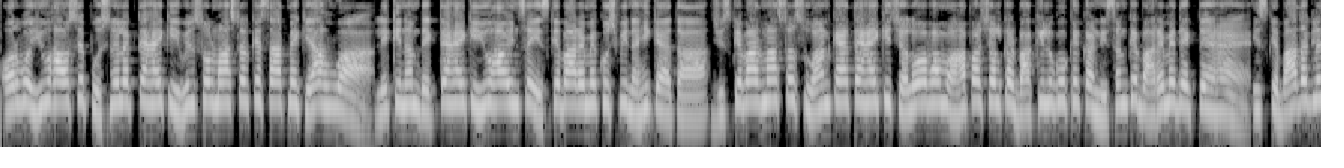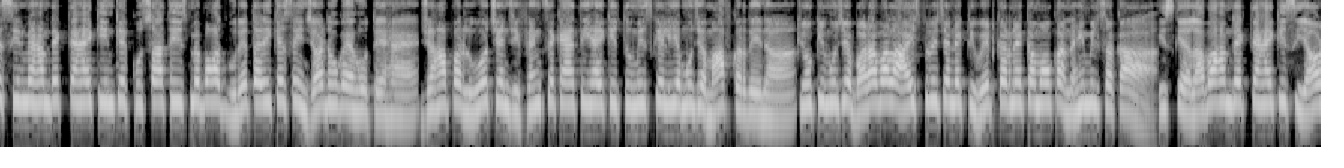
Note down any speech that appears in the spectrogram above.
और वो यू हाउ से पूछने लगते हैं की विल सोल मास्टर के साथ में क्या हुआ? लेकिन हम देखते हैं की यू हाउ इनसे इसके बारे में कुछ भी नहीं कहता, जिसके बाद मास्टर सुहान कहते हैं की चलो अब हम वहाँ पर चलकर बाकी लोगों के कंडीशन के बारे में देखते हैं। इसके बाद अगले सीन में हम देखते हैं कि इनके कुछ साथी इसमें बहुत बुरे तरीके से इंजर्ड हो गए होते हैं, जहाँ पर लुओ चेन जिफेंग से कहती है कि तुम इसके लिए मुझे माफ़ कर देना, क्योंकि मुझे बड़ा वाला आइस प्रिजन एक्टिवेट करने का मौका नहीं मिल सका। इसके अलावा हम देखते हैं कि सियाओ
